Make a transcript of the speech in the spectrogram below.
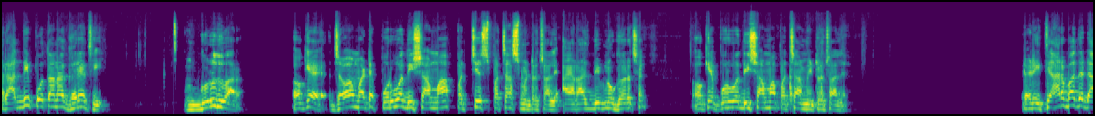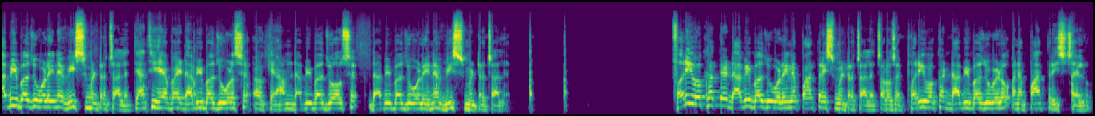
રાજદીપ પોતાના ઘરેથી ગુરુદ્વાર ઓકે જવા માટે પૂર્વ દિશામાં પચીસ પચાસ મીટર ચાલે. આ રાજદીપનું ઘર છે. ઓકે પૂર્વ દિશામાં પચાસ મીટર ચાલે. રેડી ત્યારબાદ ડાબી બાજુ વળીને વીસ મીટર ચાલે. ત્યાંથી એ ભાઈ, ડાબી બાજુ વળશે. ઓકે આમ ડાબી બાજુ આવશે. ડાબી બાજુ વળીને વીસ મીટર ચાલે. ફરી વખત તે ડાબી બાજુ વળીને પાંત્રીસ મીટર ચાલે. ચલો સાહેબ, ફરી વખત ડાબી બાજુ વળ્યો અને પાંત્રીસ ચાલ્યો.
